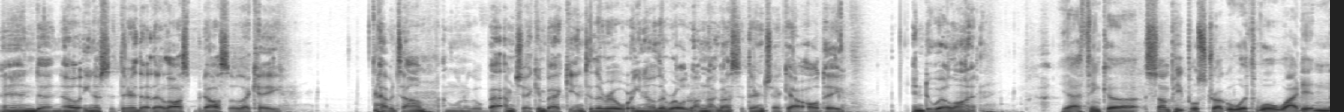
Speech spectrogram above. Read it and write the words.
and uh, know you know sit there that that loss but also like hey have a time i'm going to go back i'm checking back into the real you know the world i'm not going to sit there and check out all day and dwell on it yeah i think uh, some people struggle with well why didn't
